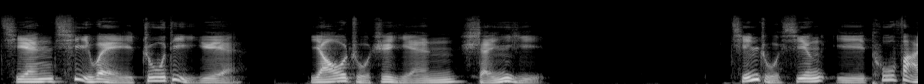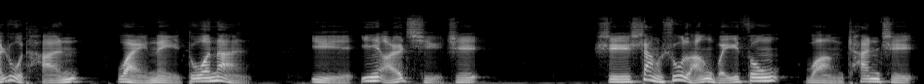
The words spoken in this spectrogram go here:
迁弃谓朱棣曰：“尧主之言神矣。”秦主兴以突发入坛，外内多难，欲因而取之，使尚书郎为宗。往参之，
